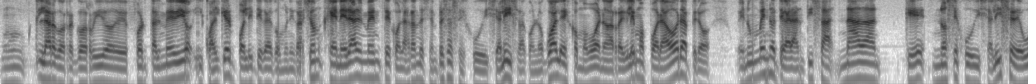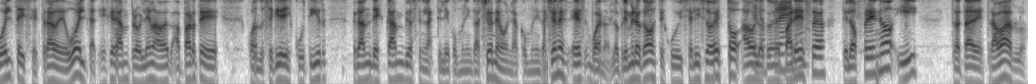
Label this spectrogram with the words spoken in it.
un largo recorrido de fuerte al medio y cualquier política de comunicación generalmente con las grandes empresas se judicializa, con lo cual es como, bueno, arreglemos por ahora, pero en un mes no te garantiza nada que no se judicialice de vuelta y se trabe de vuelta, que es gran problema, aparte cuando se quiere discutir grandes cambios en las telecomunicaciones o en las comunicaciones, es, bueno, lo primero que hago es te judicializo esto, hago lo, que me parece, te lo freno y trata de destrabarlo.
